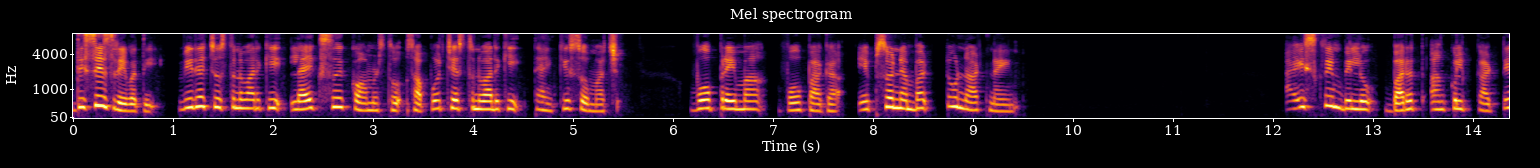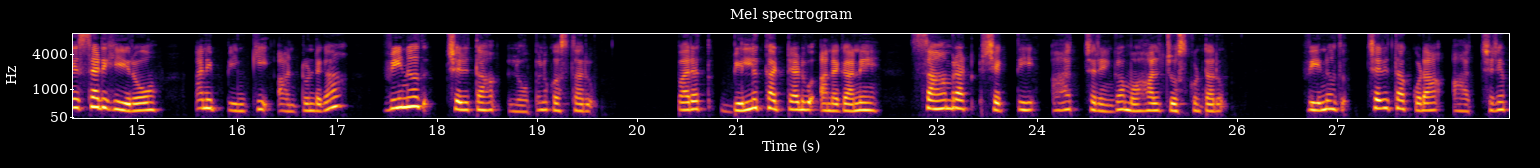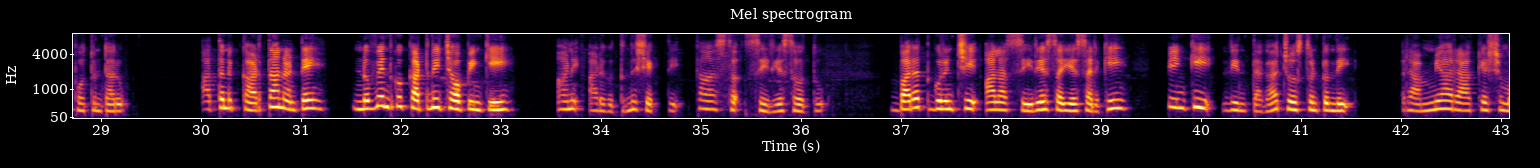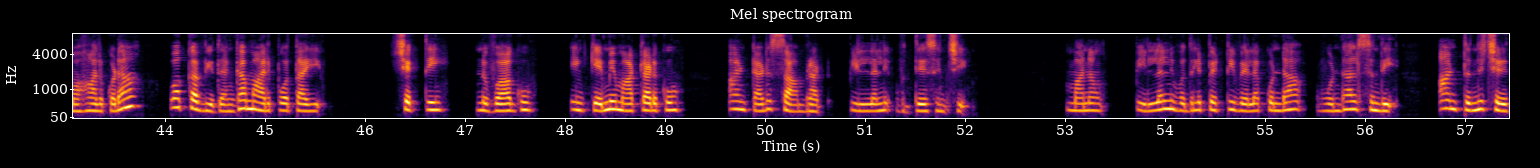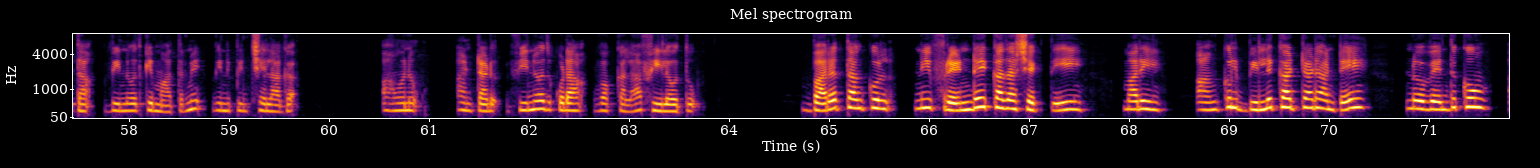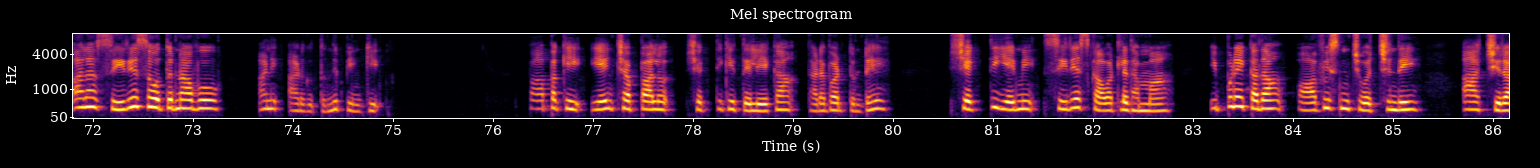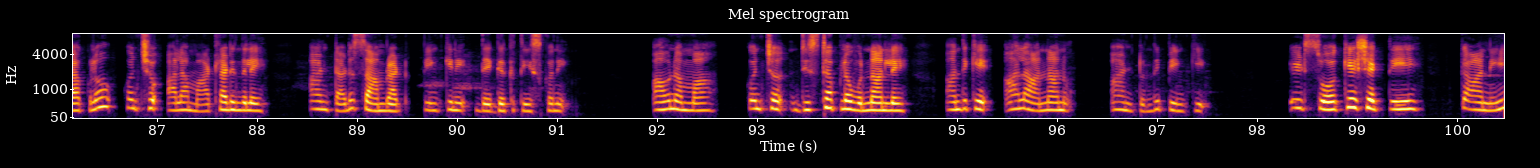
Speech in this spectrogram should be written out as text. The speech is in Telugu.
This is Revathi. వీడియో చూస్తున్న వారికి లైక్స్, కామెంట్స్‌తో సపోర్ట్ చేస్తున్న వారికి థ్యాంక్ యూ సో మచ్. 'ఓ ప్రేమ ఓ పాగా episode number 209 ice cream bill Bharat uncle కట్టేశాడు hero అని పింకీ అంటుండగా వినోద్, చరిత లోపలికి వస్తారు భరత్ బిల్లు కట్టాడు అనగానే సామ్రాట్, శక్తి ఆశ్చర్యంగా మొహాలు చూసుకుంటారు. వినోద్, చరిత కూడా ఆశ్చర్యపోతుంటారు. అతను కడతానంటే నువ్వెందుకు కట్టని చాపింకి అని అడుగుతుంది శక్తి. కాస్త సీరియస్ అవుతూ. భరత్ గురించి అలా సీరియస్ అయ్యేసరికి పింకీ వింతగా చూస్తుంటుంది. రమ్య రాకేష్ మొహాలు కూడా ఒక విధంగా మారిపోతాయి. శక్తి నువ్వాగు ఇంకేమీ మాట్లాడకు అంటాడు సామ్రాట్ పిల్లల్ని ఉద్దేశించి. మనం పిల్లల్ని వదిలిపెట్టి వెళ్ళకుండా ఉండాల్సింది అంటుంది చరిత వినోద్కి మాత్రమే వినిపించేలాగా. అవును. అంటాడు. వినోద్ కూడా ఒక్కలా ఫీల్ అవుతూ భరత్ అంకుల్ నీ ఫ్రెండే కదా శక్తి. మరి అంకుల్ బిల్లు కట్టాడు అంటే నువ్వెందుకు అలా సీరియస్ అవుతున్నావు? అని అడుగుతుంది పింకీ. పాపకి ఏం చెప్పాలో శక్తికి తెలియక తడబడుతుంటే శక్తి ఏమీ సీరియస్ కావట్లేదమ్మా. ఇప్పుడే కదా ఆఫీస్ నుంచి వచ్చింది. ఆ చిరాకులో కొంచెం అలా మాట్లాడిందిలే. అంటాడు సామ్రాట్ పింకిని దగ్గరికి తీసుకొని. అవునమ్మా కొంచెం డిస్టర్బ్లో ఉన్నానులే అందుకే అలా అన్నాను అంటుంది పింకీ. ఇట్స్ ఓకే శక్తి కానీ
